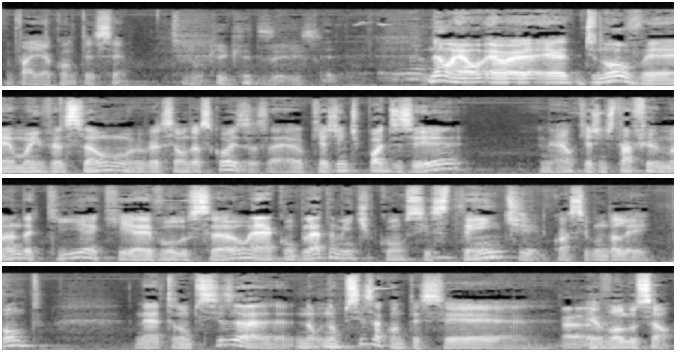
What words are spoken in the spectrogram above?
vai acontecer. O que quer dizer isso? Não, é, é, é- de novo, é uma inversão, uma inversão das coisas. É, o que a gente pode dizer, né, o que a gente está afirmando aqui é que a evolução é completamente consistente com a segunda lei. Ponto. Né? Tu não precisa, não, não precisa acontecer É. evolução.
